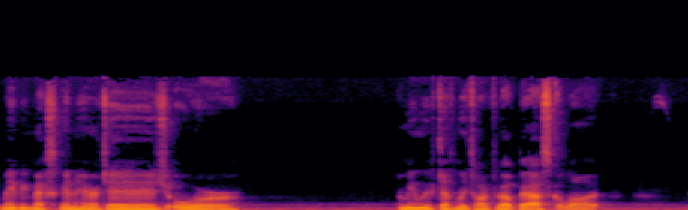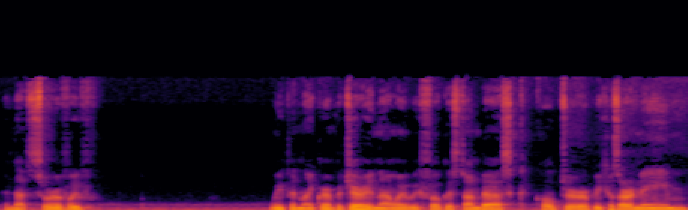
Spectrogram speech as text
maybe Mexican heritage or. I mean, we've definitely talked about Basque a lot. And that's sort of we've we've been like Grandpa Jerry in that way. We focused on Basque culture because our name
